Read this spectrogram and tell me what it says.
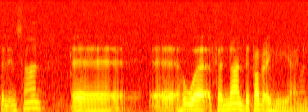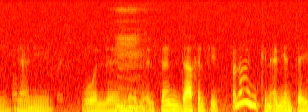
فالإنسان آه، آه، هو فنان بطبعه يعني يعني والفن داخل فيه. فلا يمكن أن ينتهي.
